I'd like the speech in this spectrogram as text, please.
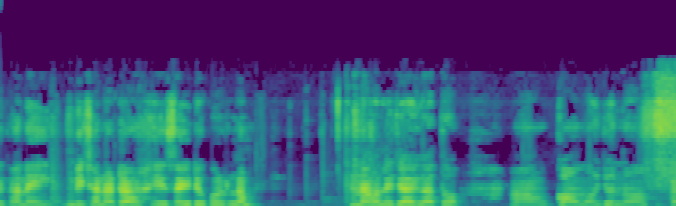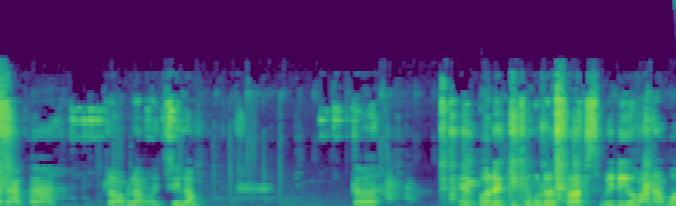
এখানেই বিছানাটা এই সাইডে করলাম। না হলে জায়গা তো কম, ওই জন্য রাখা প্রবলেম হচ্ছিল। তো এরপরে কিছুগুলো শর্টস ভিডিও বানাবো।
